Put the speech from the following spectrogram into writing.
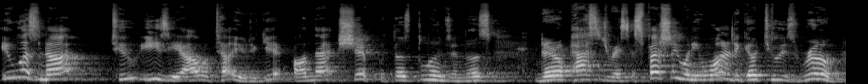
it was not too easy, I will tell you, to get on that ship with those balloons and those narrow passageways, especially when he wanted to go to his room.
